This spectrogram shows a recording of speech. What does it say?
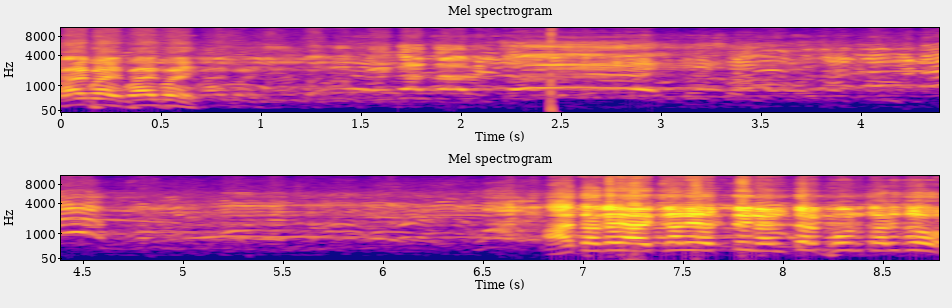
बाय बाय बाय बाय. आता काही ऐकायला येत नाही नंतर फोन करतो.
